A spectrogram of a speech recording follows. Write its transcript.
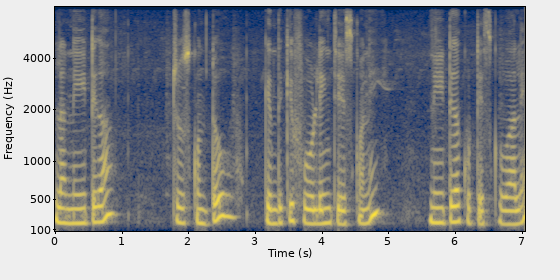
ఇలా నీట్గా చూసుకుంటూ కిందికి ఫోల్డింగ్ చేసుకొని నీట్గా కుట్టేసుకోవాలి.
